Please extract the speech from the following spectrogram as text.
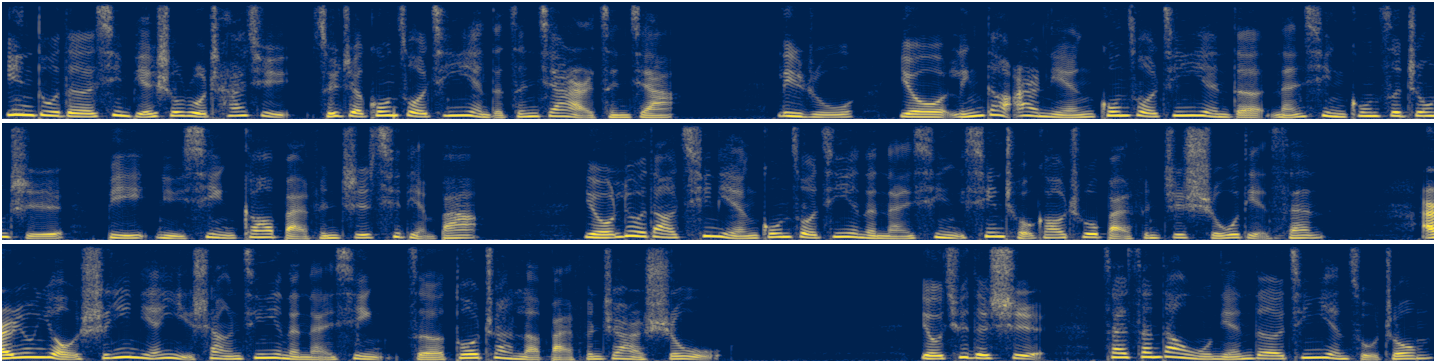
印度的性别收入差距随着工作经验的增加而增加。例如，有零到二年工作经验的男性工资中值比女性高百分之七点八；有六到七年工作经验的男性薪酬高出百分之十五点三，而拥有十一年以上经验的男性则多赚了百分之二十五。有趣的是，在三到五年的经验组中，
